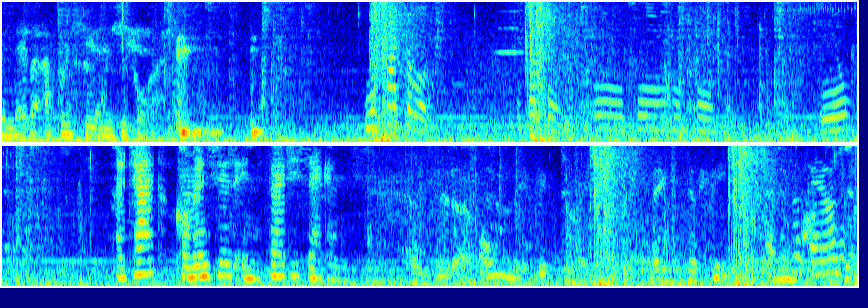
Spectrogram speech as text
you never appreciated before. Buscártelos. Entonces, un, dos, tres. Attack commences in 30 seconds. Consider only victory. Make defeat Okay, I'll just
